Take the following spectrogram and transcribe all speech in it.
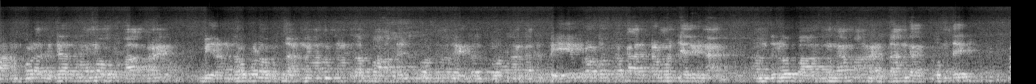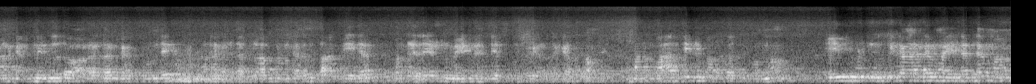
మనం కూడా అధికారంలో ఒక భాగమే మీరందరూ కూడా ఉత్సాహంగా ఉన్నారు తప్ప ఆలోచించుకుంటున్నారు ఏంటనుకుంటున్నారు కదా ఏ ప్రభుత్వ కార్యక్రమం జరిగినా అందులో భాగంగా మనం వెళ్ళడానికి కక్కుంది మనకి అన్నింటిలో ఆడడానికి హక్కు మనకి డెవలప్మెంట్ కదా. సాఫీగా మన రిలేషన్ మెయింటైన్ చేసుకుంటూ వెళ్ళగలుగుతాం మన పార్టీని బలపరుచుకున్నాం. ఇప్పుడు ముఖ్య కార్యక్రమం ఏంటంటే మనం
